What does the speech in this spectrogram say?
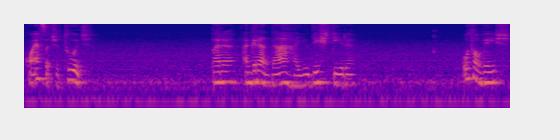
com essa atitude, para agradar a Yudhishthira, ou talvez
